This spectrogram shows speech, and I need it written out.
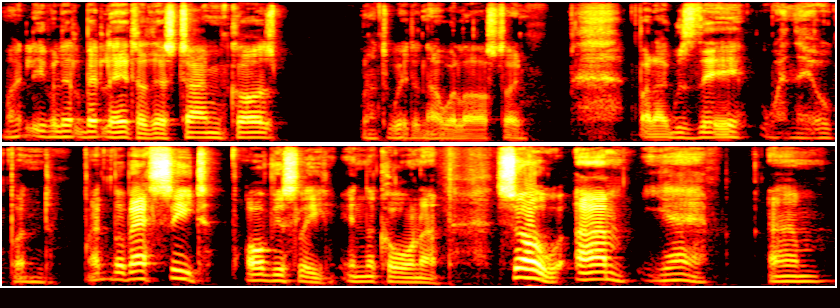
Might leave a little bit later this time because I had to wait an hour last time. But I was there when they opened. I had the best seat, obviously, in the corner. So, um, yeah. Um,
